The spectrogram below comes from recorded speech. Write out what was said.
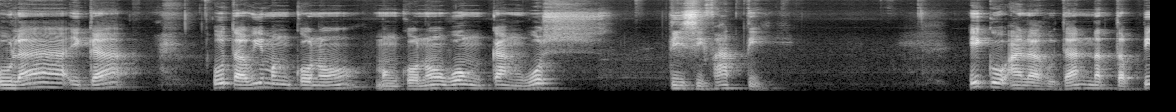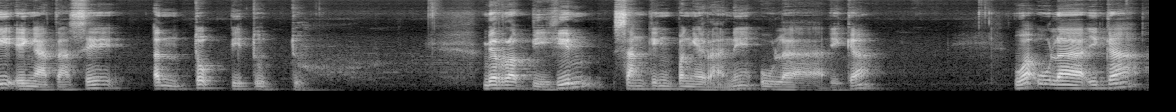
Ulaika utawi mengkono mengkono wong kang wus disifati iku ala hudan netepi ing atase entuk pituduh mirrabbihim saking pangerane ulaika wa ulaika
